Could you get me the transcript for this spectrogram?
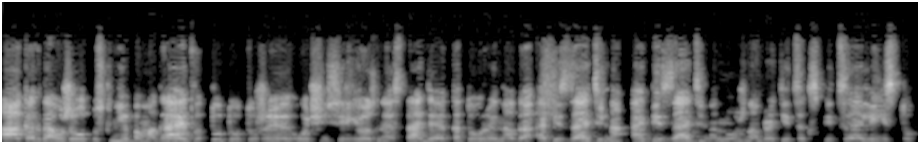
А когда уже отпуск не помогает, вот тут вот уже очень серьезная стадия, которой надо обязательно, обязательно нужно обратиться к специалисту,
